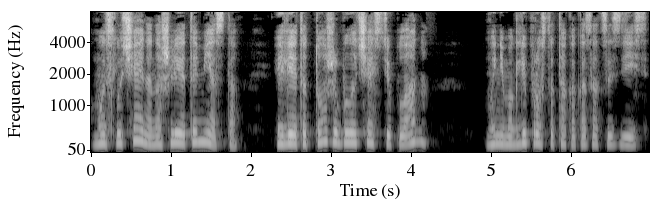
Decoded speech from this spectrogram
«Мы случайно нашли это место. Или это тоже было частью плана? Мы не могли просто так оказаться здесь».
